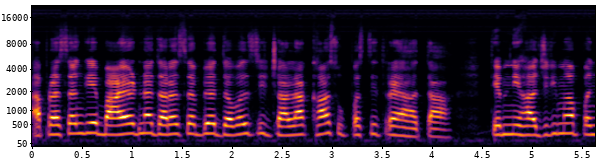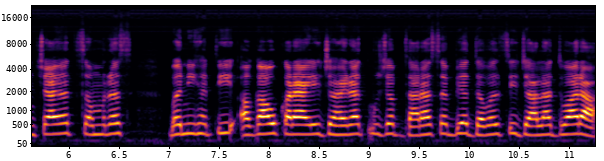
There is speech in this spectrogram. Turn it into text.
આ પ્રસંગે બાયડના ધારાસભ્ય ધવલસિંહ ઝાલા ખાસ ઉપસ્થિત રહ્યા હતા. તેમની હાજરીમાં પંચાયત સમરસ બની હતી. અગાઉ કરાયેલી જાહેરાત મુજબ ધારાસભ્ય ધવલસિંહ ઝાલા દ્વારા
